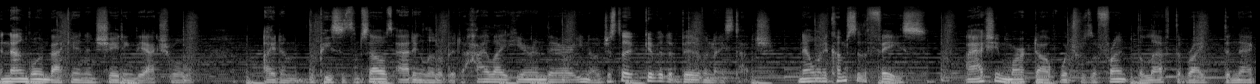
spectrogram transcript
And now I'm going back in and shading the actual item, the pieces themselves, adding a little bit of highlight here and there, you know, just to give it a bit of a nice touch. Now when it comes to the face, I actually marked off which was the front, the left, the right, the neck,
